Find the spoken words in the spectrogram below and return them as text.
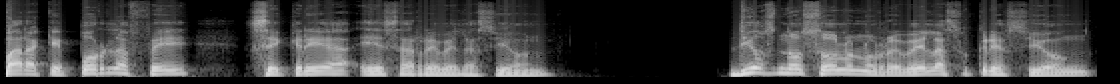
para que por la fe se crea esa revelación. Dios no solo nos revela su creación,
